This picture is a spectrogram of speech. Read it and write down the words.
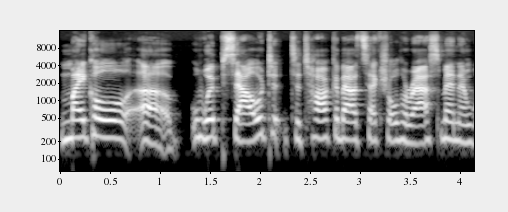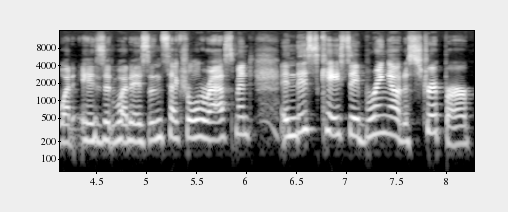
Michael uh, whips out to talk about sexual harassment and what is and what isn't sexual harassment. In this case, they bring out a stripper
